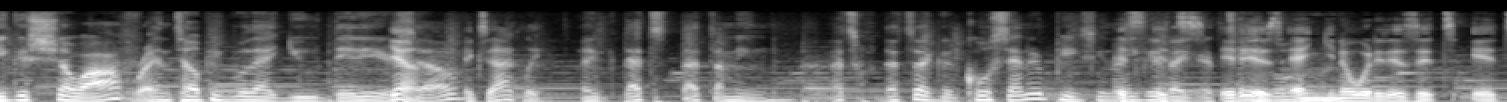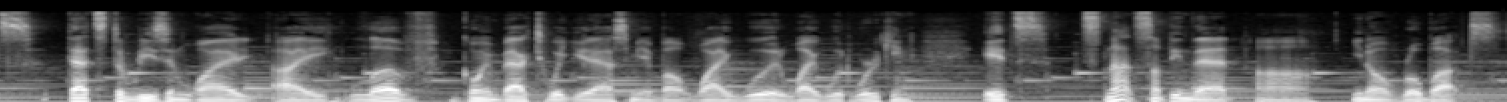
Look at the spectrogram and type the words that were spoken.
you could show off Right. and tell people that you did it yourself. Yeah, exactly. Like that's that's I mean that's that's like a cool centerpiece. You know, It's, you could it's, like it is, and you know what it is. It's it's that's the reason why I love going back to what you asked me about why wood, why woodworking. It's it's not something that uh, you know robots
